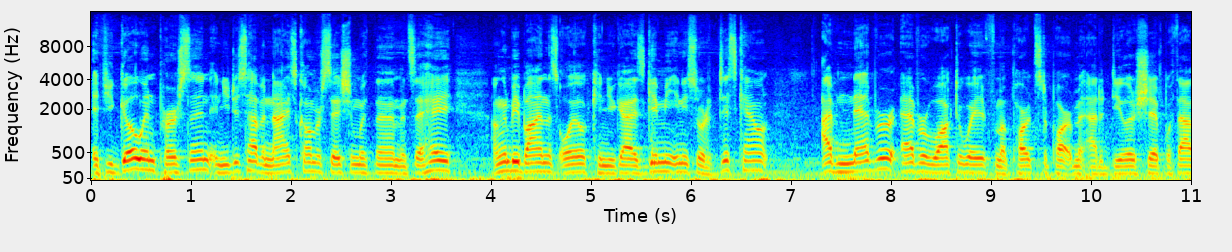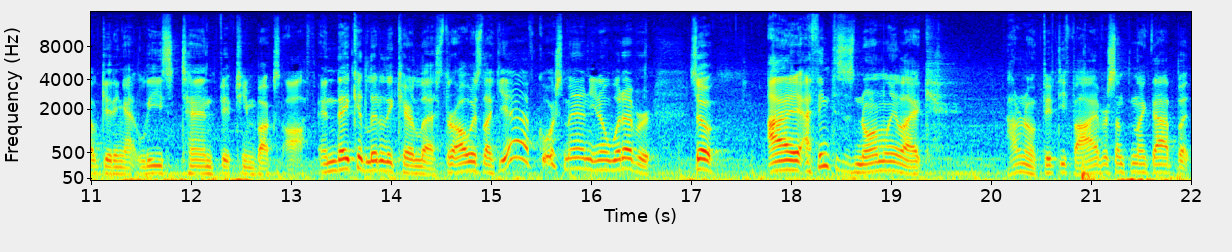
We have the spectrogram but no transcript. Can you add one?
If you go in person and you just have a nice conversation with them and say, hey, I'm gonna be buying this oil, can you guys give me any sort of discount? I've never ever walked away from a parts department at a dealership without getting at least 10, 15 bucks off. And they could literally care less. They're always like, yeah, of course, man, you know, whatever. So I, I think this is normally like, I don't know, 55 or something like that, but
